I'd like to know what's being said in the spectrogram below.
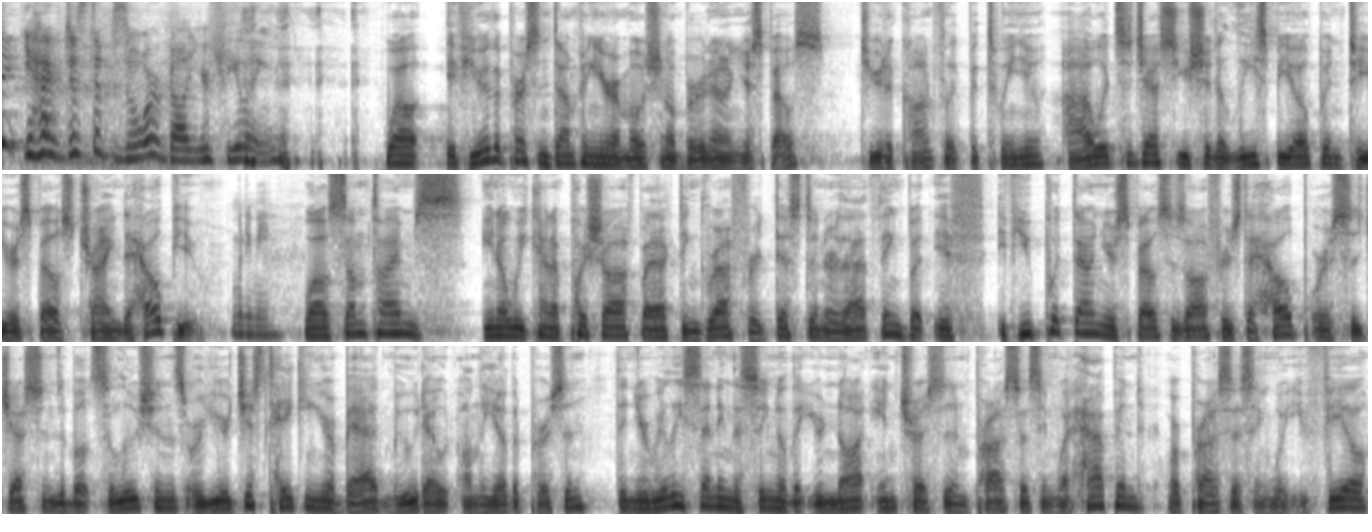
yeah, I've just absorbed all your feelings. well, if you're the person dumping your emotional burden on your spouse due to conflict between you, I would suggest you should at least be open to your spouse trying to help you. what do you mean? Well, sometimes, you know, we kind of push off by acting gruff or distant or that thing. But if if you put down your spouse's offers to help or suggestions about solutions, or you're just taking your bad mood out on the other person, then you're really sending the signal that you're not interested in processing what happened or processing what you feel,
